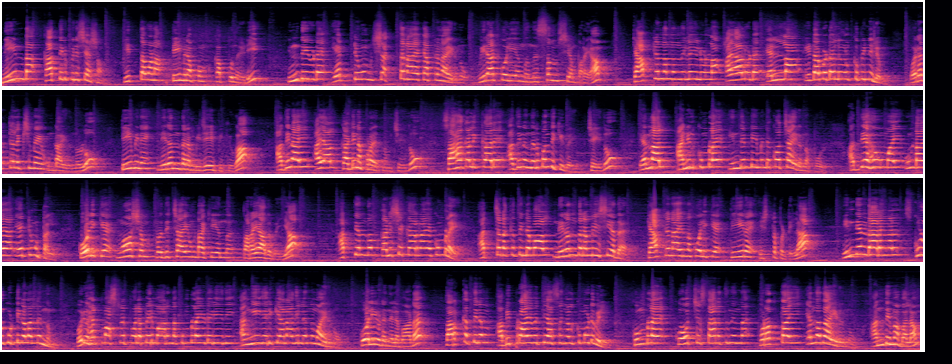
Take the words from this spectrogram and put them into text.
നീണ്ട കാത്തിരിപ്പിന് ശേഷം ഇത്തവണ ടീമിനൊപ്പം കപ്പ് നേടി. ഇന്ത്യയുടെ ഏറ്റവും ശക്തനായ ക്യാപ്റ്റനായിരുന്നു വിരാട് കോഹ്ലി എന്ന് നിസ്സംശയം പറയാം. ക്യാപ്റ്റൻ എന്ന നിലയിലുള്ള അയാളുടെ എല്ലാ ഇടപെടലുകൾക്ക് പിന്നിലും ഒരൊറ്റ ലക്ഷ്യമേ ഉണ്ടായിരുന്നുള്ളൂ. ടീമിനെ നിരന്തരം വിജയിപ്പിക്കുക. അതിനായി അയാൾ കഠിന പ്രയത്നം ചെയ്തു. സഹകളിക്കാരെ അതിന് നിർബന്ധിക്കുകയും ചെയ്തു. എന്നാൽ അനിൽ കുംബ്ലെ ഇന്ത്യൻ ടീമിന്റെ കോച്ചായിരുന്നപ്പോൾ അദ്ദേഹവുമായി ഉണ്ടായ ഏറ്റുമുട്ടൽ കോലിക്ക് മോശം പ്രതിച്ഛായ ഉണ്ടാക്കിയെന്ന് പറയാതെ വയ്യ. അത്യന്തം കണിശക്കാരനായ കുംബ്ലെ അച്ചടക്കത്തിന്റെ വാൾ നിരന്തരം വീശിയത് ക്യാപ്റ്റനായിരുന്ന കോലിക്ക് തീരെ ഇഷ്ടപ്പെട്ടില്ല. ഇന്ത്യൻ താരങ്ങൾ സ്കൂൾ കുട്ടികളല്ലെന്നും ഒരു ഹെഡ് മാസ്റ്ററെ പോലെ പെരുമാറുന്ന കുംബ്ലയുടെ രീതി അംഗീകരിക്കാനാകില്ലെന്നുമായിരുന്നു. കോഹ്ലിയുടെ നിലപാട് തർക്കത്തിനും അഭിപ്രായ വ്യത്യാസങ്ങൾക്കും ഒടുവിൽ കുംബ്ലെ കോച്ച് സ്ഥാനത്ത് നിന്ന് പുറത്തായി എന്നതായിരുന്നു അന്തിമ ഫലം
